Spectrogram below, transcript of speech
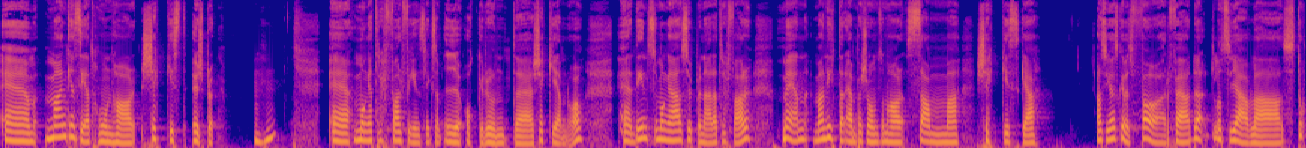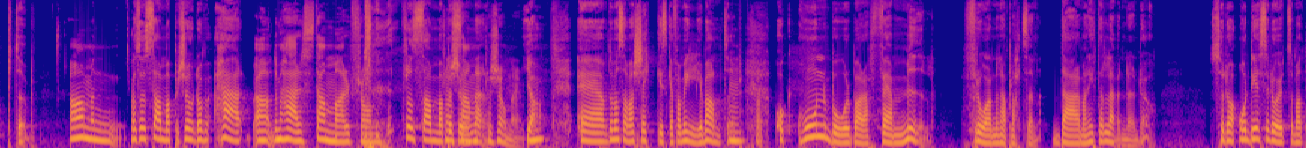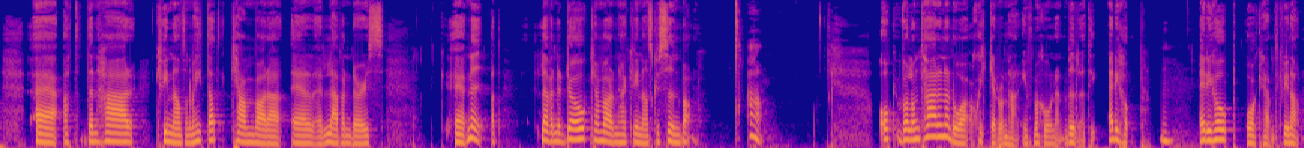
Eh, man kan se att hon har tjeckiskt ursprung. Eh, många träffar finns liksom i och runt eh, Tjeckien då. Eh, det är inte så många supernära träffar, men man hittar en person som har samma tjeckiska, alltså jag har skrivit förfäder, det låter så jävla stort typ. Ja, men Alltså samma person, de här, ja, de här stammar från, från samma från personer. samma personer. Ja, Mm. eh, de har samma tjeckiska familjeband typ. Mm, och hon bor bara fem mil från den här platsen där man hittade Lavender Doe. Så då, och det ser då ut som att, eh, att den här kvinnan som de har hittat kan vara eh, Lavenders, eh, nej, att Lavender Doe kan vara den här kvinnans kusinbarn. Ah. Och volontärerna då skickar då den här informationen vidare till Eddie Hope. Eddie Hope åker hem till kvinnan.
